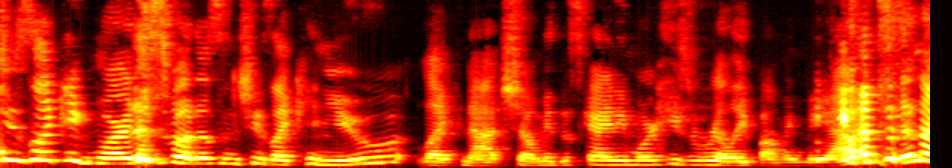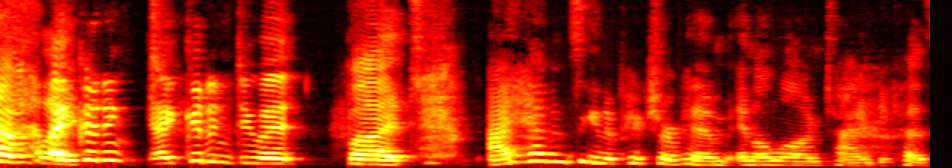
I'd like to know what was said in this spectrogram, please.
She's looking more at his photos and she's like, Can you like not show me this guy anymore? He's really bumming me out. Yes. And I was like I couldn't, I couldn't do it. But I haven't seen a picture of him in a long time because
